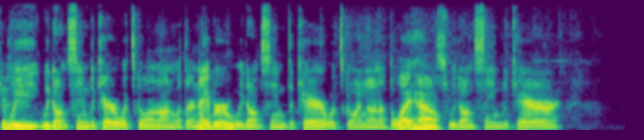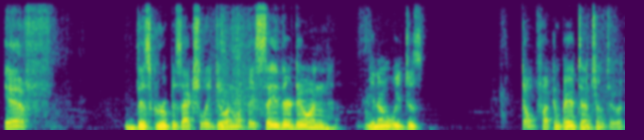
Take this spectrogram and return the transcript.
There's- We we don't seem to care what's going on with our neighbor. We don't seem to care what's going on at the White House. We don't seem to care if this group is actually doing what they say they're doing. You know, we just don't fucking pay attention to it.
